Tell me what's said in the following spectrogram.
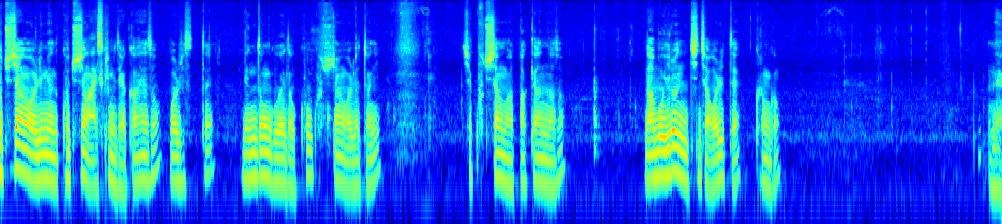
고추장 얼리면 고추장 아이스크림이 될까 해서 어렸을 때 냉동고에 넣고 고추장 얼렸더니 진짜 고추장 맛밖에 안 나서 나 뭐 이런 진짜 어릴 때 그런 거. 네.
